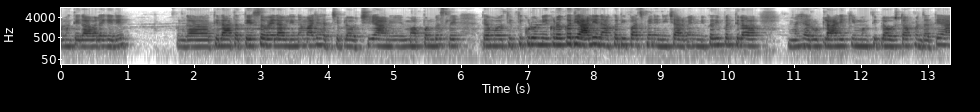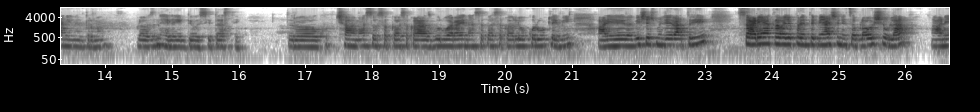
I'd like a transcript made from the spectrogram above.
मग ते गावाला गेले. पण गा तिला आता ते सवय लागली ना माझ्या हातची ब्लाऊजची आणि माप पण बसले. त्यामुळं ती तिकडून इकडं कधी आली ना कधी पाच महिन्यांनी चार महिन्यांनी कधी पण तिला ह्या रूटला आली की मग ती ब्लाऊज टाकून जाते आणि नंतर मग ब्लाऊज न्यायला एक दिवस येत असते. तर खूप छान असं सकाळ सकाळ आज गुरुवार आहे ना सकाळ सकाळ लवकर उठले मी. आणि विशेष म्हणजे रात्री साडे अकरा वाजेपर्यंत मी आशिनीचा ब्लाऊज शिवला. आणि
